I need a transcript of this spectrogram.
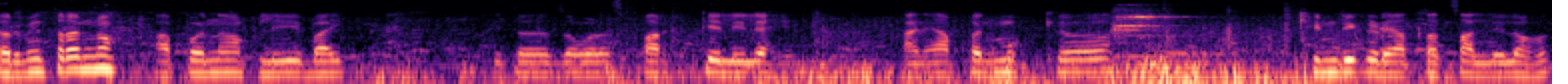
तर मित्रांनो आपण आपली बाईक इथं जवळच पार्क केलेली आहे. आणि आपण मुख्य खिंडीकडे आता चाललेलो आहोत.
